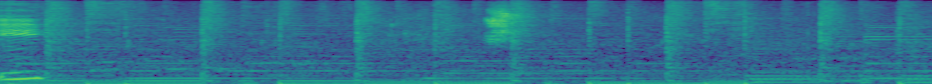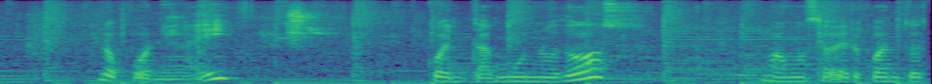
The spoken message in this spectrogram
Y lo ponen ahí. Cuentan uno dos. Vamos a ver cuántos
